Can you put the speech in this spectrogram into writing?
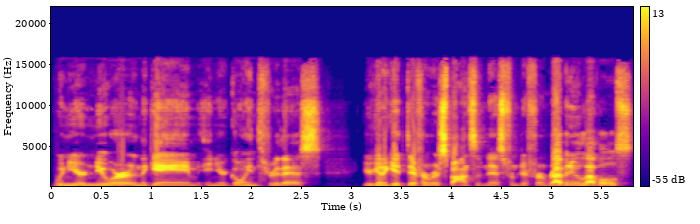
when you're newer in the game and you're going through this, you're going to get different responsiveness from different revenue levels.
